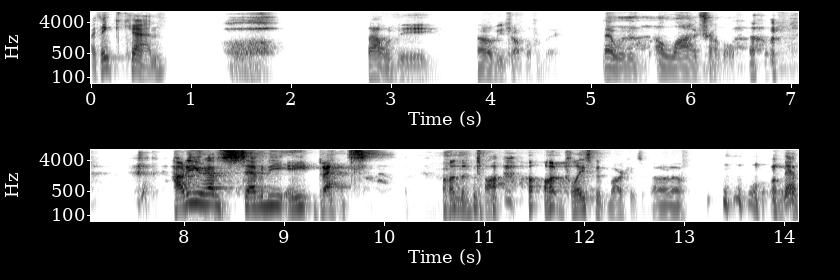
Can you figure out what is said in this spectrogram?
I think you can. Oh, that would be that would be trouble for me. That would be a lot of trouble. How do you have seventy eight bets on the top on placement markets. I don't know. Yeah.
